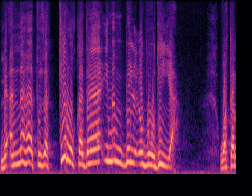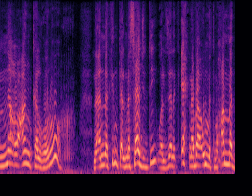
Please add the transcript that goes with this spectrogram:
لأنها تذكرك دائما بالعبودية وتمنع عنك الغرور. لأنك أنت المساجد دي ولذلك إحنا بقى أمة محمد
